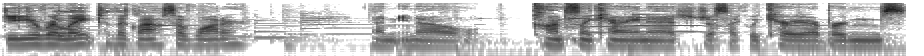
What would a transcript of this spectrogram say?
do you relate to the glass of water? And you know, constantly carrying it just like we carry our burdens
